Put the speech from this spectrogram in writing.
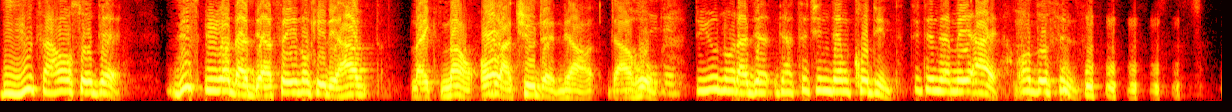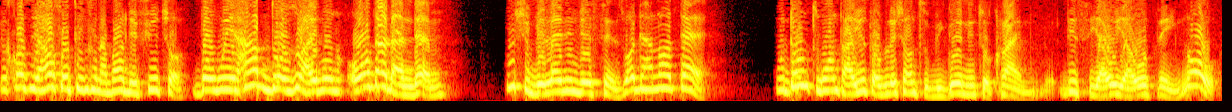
the youths are also there. This period that they are saying, okay, they have like now all our children they are they are home. do. do you know that they, they are teaching them coding teaching them ai all those things? Because they are also thinking about the future. But we have those who are even older than them who should be learning these things but they are not there. We don't want our youth population to be going into crime this yahoo yahoo thing. No.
